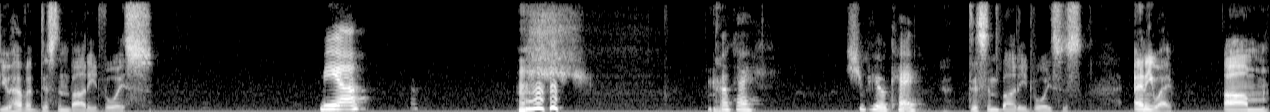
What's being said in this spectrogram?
you have a disembodied voice. mia okay should be okay disembodied voices. Anyway, um,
